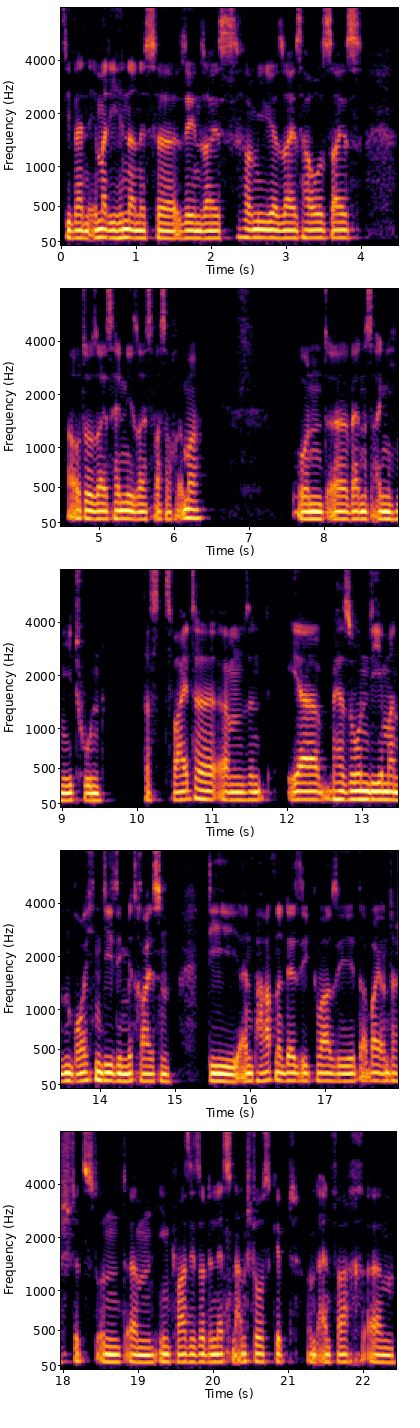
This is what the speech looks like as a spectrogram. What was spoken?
sie werden immer die Hindernisse sehen, sei es Familie, sei es Haus, sei es Auto, sei es Handy, sei es was auch immer. Und äh, werden es eigentlich nie tun. Das zweite ähm, sind eher Personen, die jemanden bräuchten, die sie mitreißen, die ein Partner, der sie quasi dabei unterstützt und ähm, ihnen quasi so den letzten Anstoß gibt und einfach, ähm,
